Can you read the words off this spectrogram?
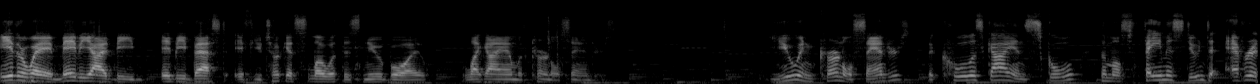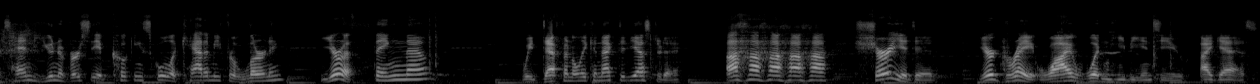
Either way, maybe I'd be it'd be best if you took it slow with this new boy, like I am with Colonel Sanders. You and Colonel Sanders, the coolest guy in school, the most famous student to ever attend University of Cooking School Academy for Learning, you're a thing now? We definitely connected yesterday. Ah ha ha ha ha, sure you did. You're great. Why wouldn't he be into you? I guess.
